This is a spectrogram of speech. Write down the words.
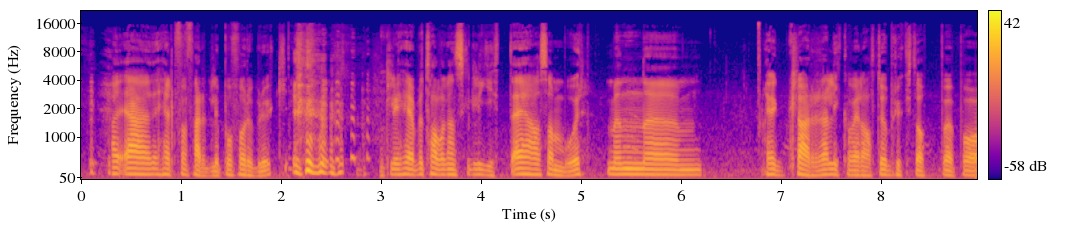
Jeg er helt forferdelig på forbruk. Jeg betaler ganske lite, jeg har samboer. Men jeg klarer allikevel alltid å bruke det opp på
